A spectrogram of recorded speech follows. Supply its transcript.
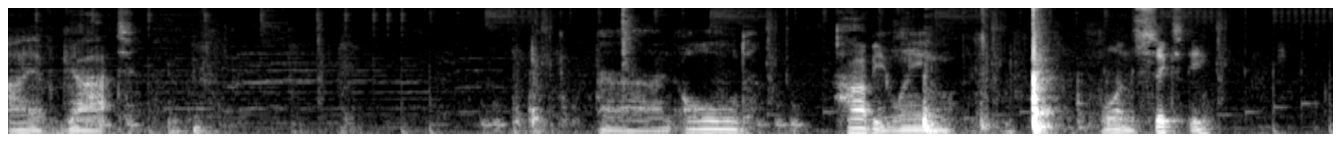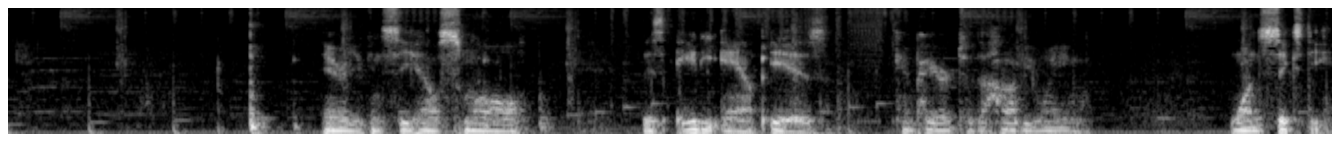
I have got uh, an old Hobbywing 160. There you can see how small this 80 amp is compared to the Hobbywing 160.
